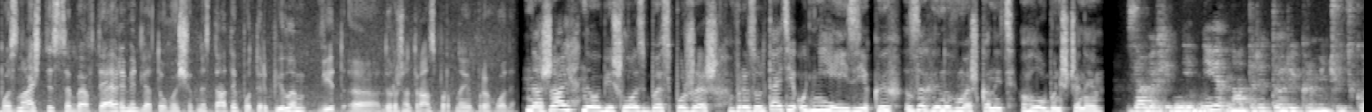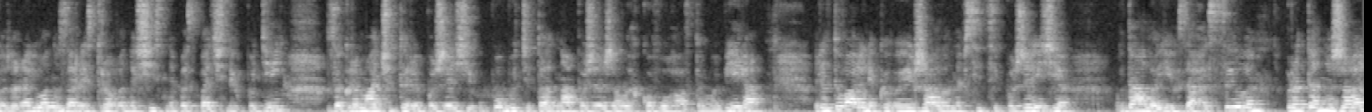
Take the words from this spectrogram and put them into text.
Позначте себе в темряві для того, щоб не стати потерпілим від е, дорожньо-транспортної пригоди. На жаль, не обійшлось без пожеж, в результаті однієї з яких загинув мешканець Глобинщини. За вихідні дні на території Кременчуцького району зареєстровано 6 небезпечних подій, зокрема 4 пожежі у побуті та одна пожежа легкового автомобіля. Рятувальники виїжджали на всі ці пожежі, вдало їх загасили. Проте, на жаль,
